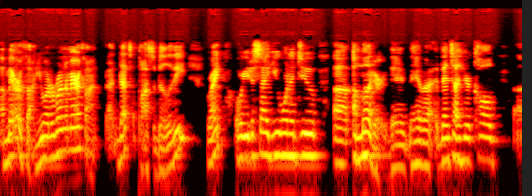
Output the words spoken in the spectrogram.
a marathon. You want to run a marathon. That's a possibility, right? Or you decide you want to do uh, a Mudder. They, they have uh, events out here called uh,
